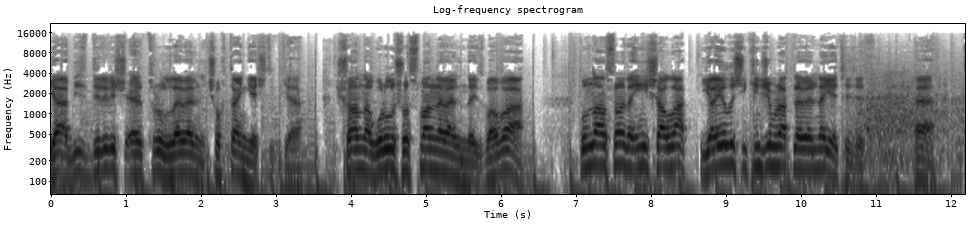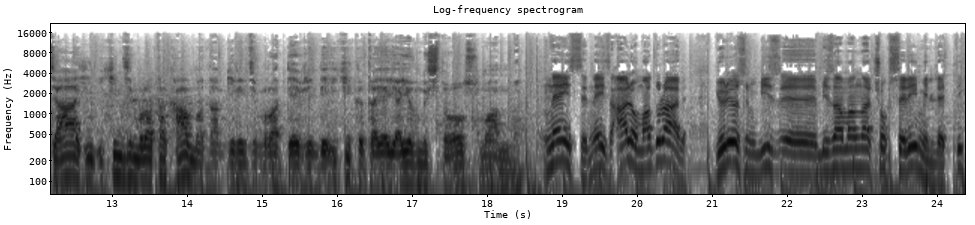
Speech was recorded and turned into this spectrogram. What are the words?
Ya biz diriliş Ertuğrul levelini çoktan geçtik ya. Şu anda kuruluş Osman levelindeyiz baba. Bundan sonra da inşallah yayılış 2. Murat leveline geçeceğiz. He. Cahil 2. Murat'a kalmadan 1. Murat devrinde iki kıtaya yayılmıştı Osmanlı. Neyse neyse. Alo Maduro abi. Görüyorsun biz e, bir zamanlar çok seri millettik.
